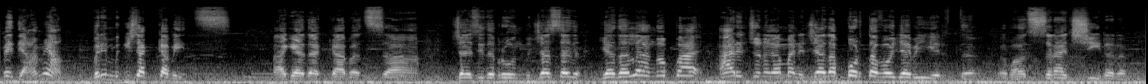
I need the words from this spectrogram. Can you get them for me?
Vediamo, ya. Prima chi ci accapezza. Ma che ti accapezza? Già siete pronti? Già state... Già da là, a regione Campania, già da portafoglio aperto. Possono accedere.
